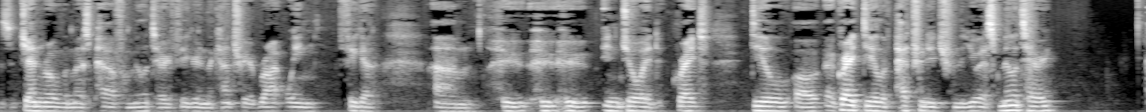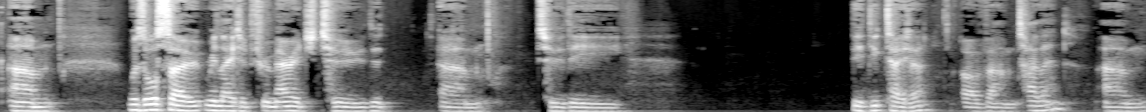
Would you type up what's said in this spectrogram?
as a general, the most powerful military figure in the country, a right wing figure um, who, who, who enjoyed great deal of, a great deal of patronage from the US military. Um, was also related through marriage to the um, to the the dictator of um, Thailand, um,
